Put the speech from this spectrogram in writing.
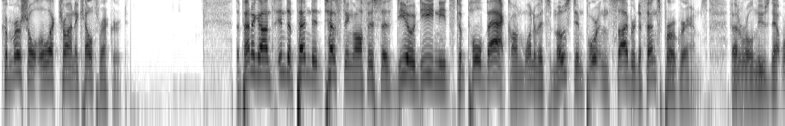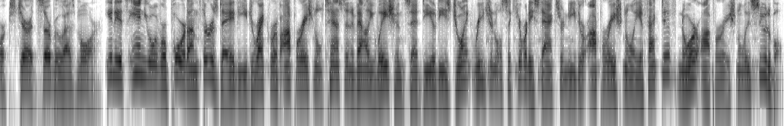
commercial electronic health record. The Pentagon's Independent Testing Office says DoD needs to pull back on one of its most important cyber defense programs. Federal News Network's Jared Serbu has more. In its annual report on Thursday, the Director of Operational Test and Evaluation said DoD's Joint Regional Security Stacks are neither operationally effective nor operationally suitable.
